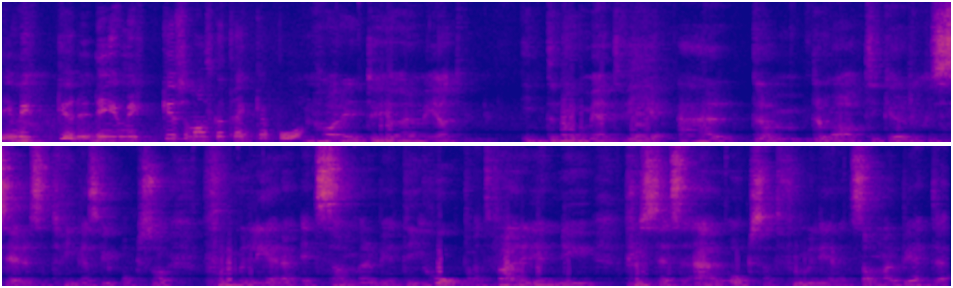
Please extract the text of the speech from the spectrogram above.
Det är mycket, det är mycket som man ska tänka på. Men har det inte att göra med att inte nog med att vi är dram dramatiker och regissörer så tvingas vi också formulera ett samarbete ihop. Att varje ny process är också att formulera ett samarbete.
